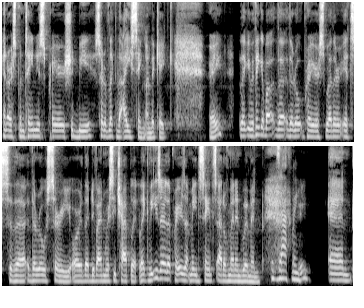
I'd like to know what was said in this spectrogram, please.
and our spontaneous prayer should be sort of like the icing on the cake right like if you think about the the rote prayers whether it's the the rosary or the divine mercy chaplet like these are the prayers that made saints out of men and women exactly. and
